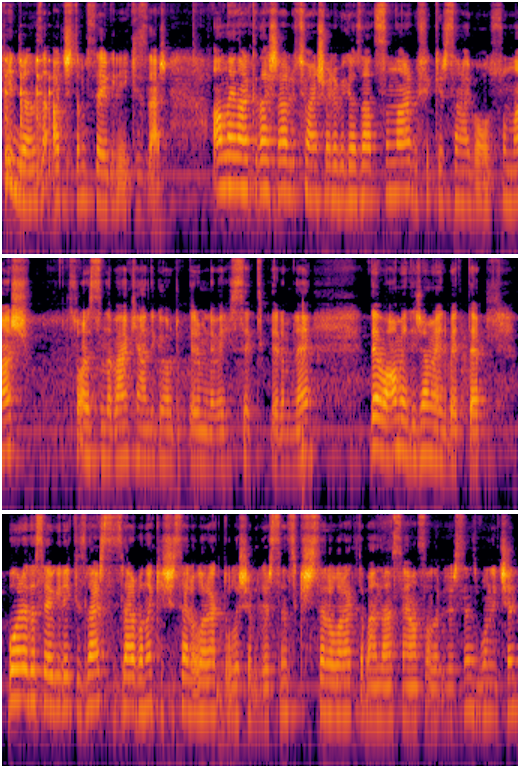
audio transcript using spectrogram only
fincanınızı açtım sevgili ikizler. Anlayan arkadaşlar lütfen şöyle bir göz atsınlar, bir fikir sahibi olsunlar. Sonrasında ben kendi gördüklerimle ve hissettiklerimle devam edeceğim elbette. Bu arada sevgili ikizler sizler bana kişisel olarak da ulaşabilirsiniz. Kişisel olarak da benden seans alabilirsiniz. Bunun için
